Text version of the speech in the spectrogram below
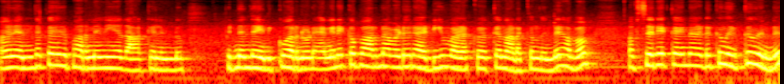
അങ്ങനെ എന്തൊക്കെ പറഞ്ഞ് നീ അതാക്കലുണ്ട് പിന്നെന്താ എനിക്ക് പറഞ്ഞൂടെ? അങ്ങനെയൊക്കെ പറഞ്ഞ് അവിടെ ഒരു അടിയും വഴക്കൊക്കെ നടക്കുന്നുണ്ട്. അപ്പം അപ്സരയൊക്കെ അടുക്ക് നിൽക്കുന്നുണ്ട്.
